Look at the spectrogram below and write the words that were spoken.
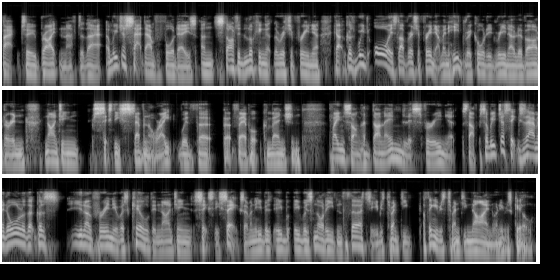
back to Brighton after that, and we just sat down for four days and started looking at the Richard Farina because we'd always loved Richard Farina. I mean, he'd recorded Reno, Nevada in 1967 or eight with uh, at Fairport Convention. Plainsong had done endless Farina stuff, so we just examined all of that because you know, Farina was killed in 1966. I mean, he was he, he was not even 30. He was 20. I think he was 29 when he was killed.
